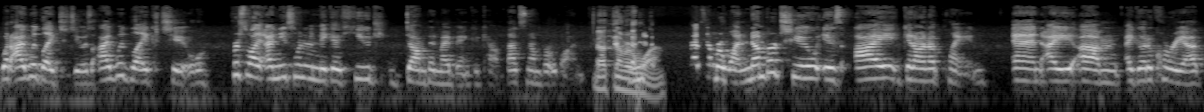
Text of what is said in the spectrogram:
what I would like to do is I would like to. First of all, I, I need someone to make a huge dump in my bank account. That's number one. That's number one. That's number one. Number two is I get on a plane and I um I go to Korea.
